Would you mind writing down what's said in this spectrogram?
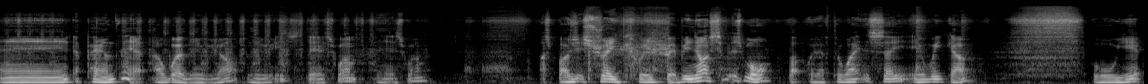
and a pound there. Oh, well, there we are. There it is. There's one. There's one. I suppose it's three quid, but it'd be nice if it was more, but we'll have to wait and see. Here we go. Oh, yep.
